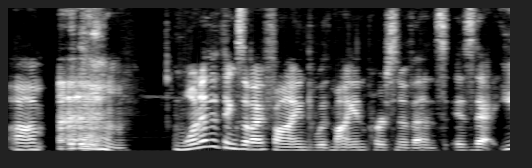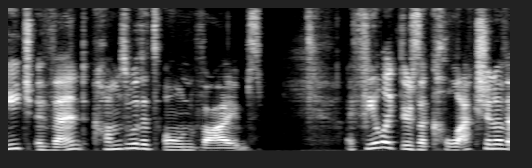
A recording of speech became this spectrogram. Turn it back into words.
Um, one of the things that I find with my in person events is that each event comes with its own vibes. I feel like there's a collection of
